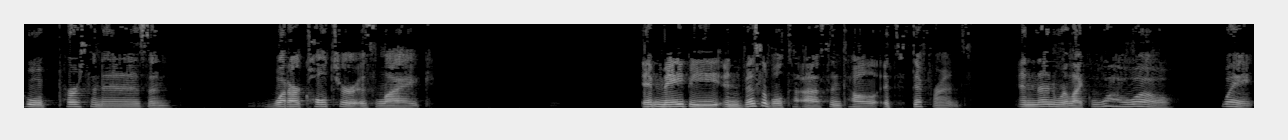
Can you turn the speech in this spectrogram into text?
who a person is and what our culture is like, it may be invisible to us until it's different. And then we're like, whoa, whoa, wait,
